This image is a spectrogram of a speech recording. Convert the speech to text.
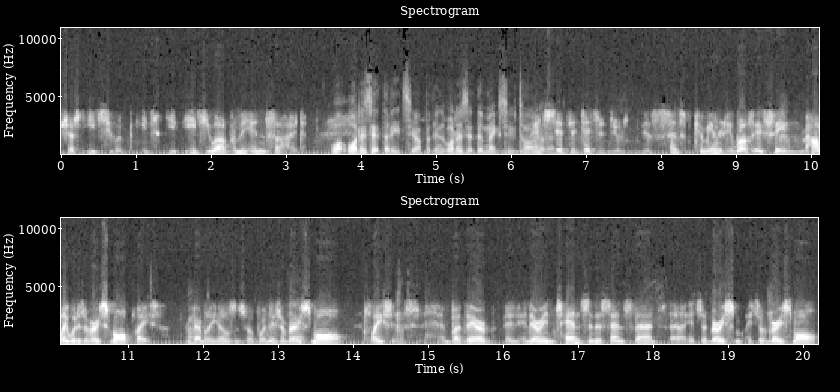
just eats you eats eats you out from the inside. What what is it that eats you up at the end? What is it that makes you tired it's, of it? It's, it's, it's, it's a sense of community. Well, see, Hollywood is a very small place. Beverly Hills and so forth. These are very yeah. small places, but they're they're intense in the sense that uh, it's a very sm- it's a very small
